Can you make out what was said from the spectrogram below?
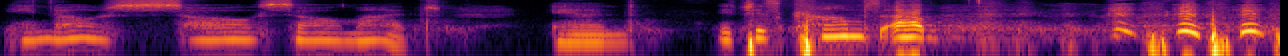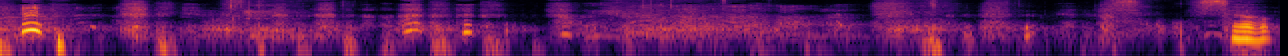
he knows so, so much. And it just comes up. so,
